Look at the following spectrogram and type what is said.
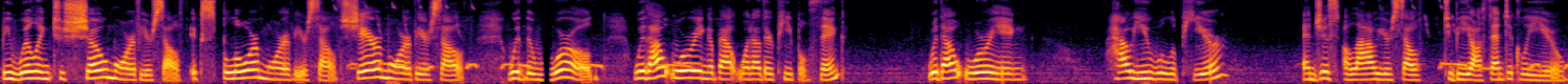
Be willing to show more of yourself, explore more of yourself, share more of yourself with the world without worrying about what other people think, without worrying how you will appear, and just allow yourself to be authentically you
